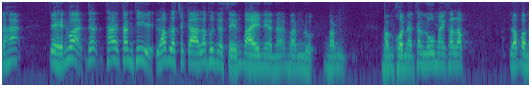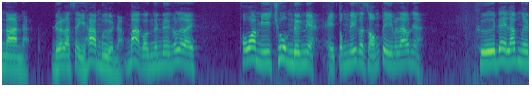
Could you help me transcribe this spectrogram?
นะฮะจะเห็นว่าถ้าถ้าท่านที่รับราชการแล้วเพิ่งเกษียณไปเนี่ยนะบางบางบางคนน่ะท่านรู้ไหมเขารับรับบำนาญอะเดือนละสี่ห้าหมื่นอะมากกว่าเงินเดือนเขาเลย เพราะว่ามีช่วงหนึ่งเนี่ยไอ้ตรงนี้ก็สองปีมาแล้วเนี่ยคือได้รับเงิน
